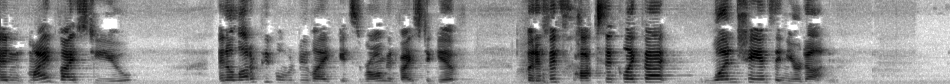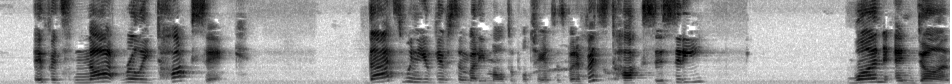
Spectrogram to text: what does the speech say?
and my advice to you, and a lot of people would be like, it's wrong advice to give, but if it's toxic like that, one chance and you're done. If it's not really toxic, that's when you give somebody multiple chances. But if it's toxicity, one and done.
